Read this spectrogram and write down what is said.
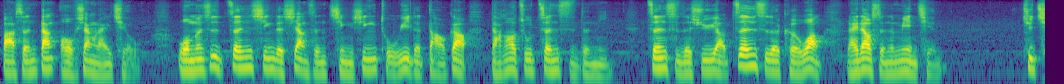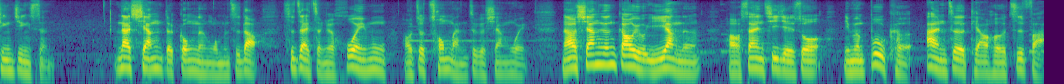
把神当偶像来求，我们是真心的向神倾心吐意的祷告，祷告出真实的你。真实的需要，真实的渴望，来到神的面前，去亲近神。那香的功能，我们知道是在整个会幕，好就充满这个香味。然后香跟膏油一样呢，好三十七节说：你们不可按这调和之法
